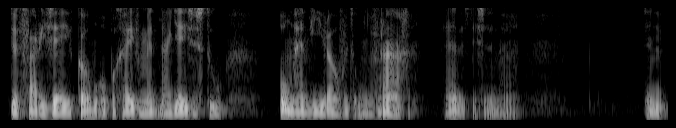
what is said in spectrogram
de fariseeën komen op een gegeven moment naar Jezus toe om hem hierover te ondervragen. He, dus het is een, uh, een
